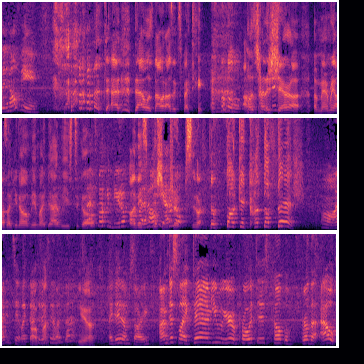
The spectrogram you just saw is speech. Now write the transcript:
then help me. Dad, that was not what I was expecting. I was trying to share a, a memory. I was like, you know, me and my dad, we used to go That's fucking beautiful, on these fishing don't know. trips. And like, the fucking cut the fish. Oh, I didn't say it like that. Oh, did I say it like that? Yeah. I did. I'm sorry. I'm just like, damn, you, you're a pro at this. Help a brother out.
